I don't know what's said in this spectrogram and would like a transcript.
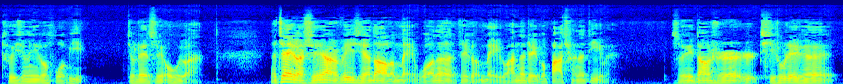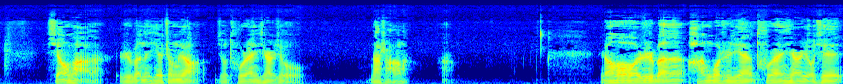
推行一个货币，就类似于欧元。那这个实际上威胁到了美国的这个美元的这个霸权的地位，所以当时日提出这些想法的日本的一些政要就突然一下就那啥了啊。然后日本、韩国之间突然一下有些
